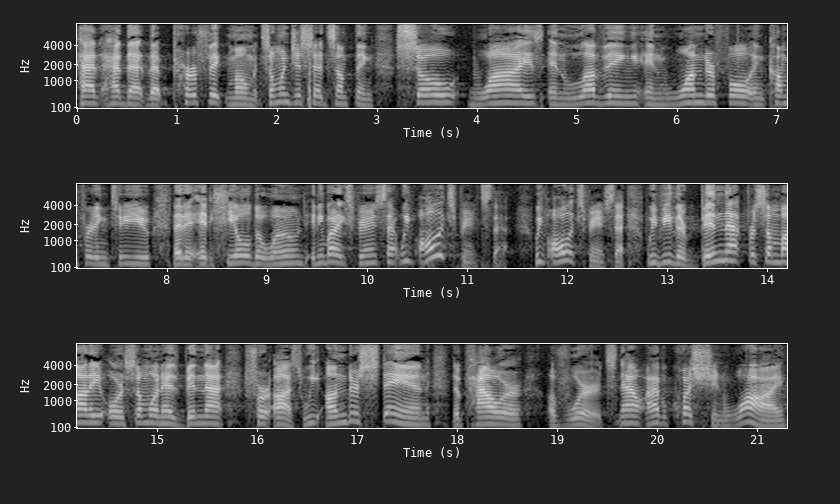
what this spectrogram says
had, had that, that perfect moment? Someone just said something so wise and loving and wonderful and comforting to you that it, it healed a wound. Anybody experienced that? We've all experienced experienced that. We've all experienced that. We've either been that for somebody or someone has been that for us. We understand the power of words. Now, I have a question. Why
